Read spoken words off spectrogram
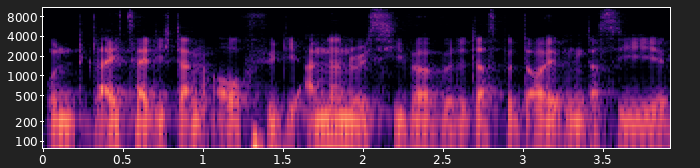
Und gleichzeitig dann auch für die anderen Receiver würde das bedeuten, dass sie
